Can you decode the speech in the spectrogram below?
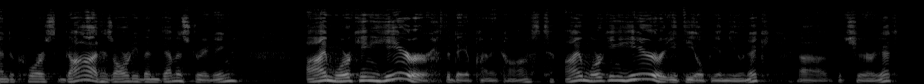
And of course, God has already been demonstrating I'm working here the day of Pentecost. I'm working here, Ethiopian eunuch, uh, the chariot.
